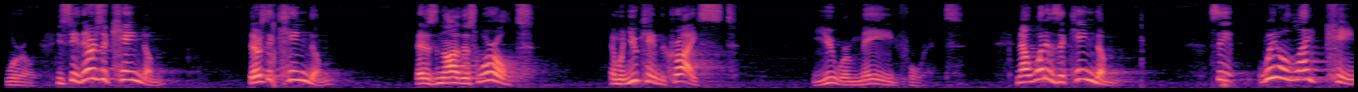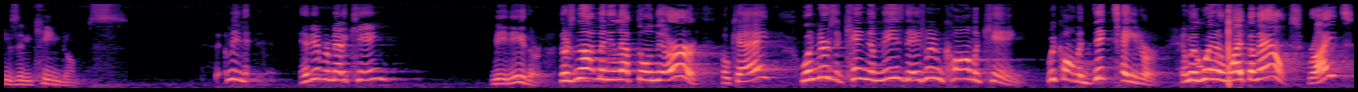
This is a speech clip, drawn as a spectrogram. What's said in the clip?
world. You see, there's a kingdom, there's a kingdom that is not of this world. And when you came to Christ, you were made for it. Now, what is a kingdom? See, we don't like kings and kingdoms. I mean, have you ever met a king? Me neither. There's not many left on the earth, okay? When there's a kingdom these days, we don't call him a king. We call him a dictator. And we go in and wipe them out, right?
